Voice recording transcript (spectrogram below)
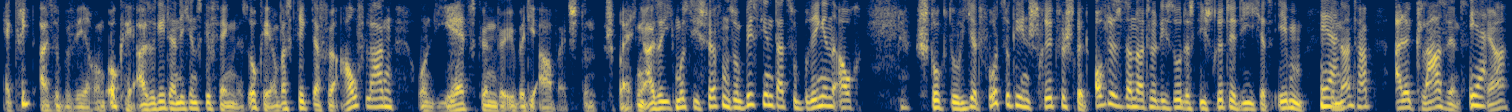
er kriegt also Bewährung. Okay, also geht er nicht ins Gefängnis. Okay, und was kriegt er für Auflagen? Und jetzt können wir über die Arbeitsstunden sprechen. Also ich muss die Schöffen so ein bisschen dazu bringen, auch strukturiert vorzugehen, Schritt für Schritt. Oft ist es dann natürlich so, dass die Schritte, die ich jetzt eben ja. genannt habe, alle klar sind. Ja. ja.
